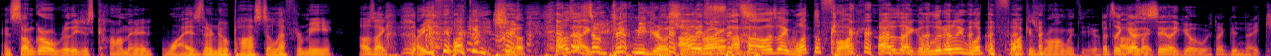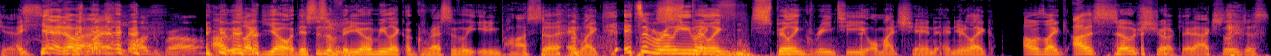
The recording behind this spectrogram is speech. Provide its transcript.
and some girl really just commented, "Why is there no pasta left for me?" I was like, "Are you fucking joking?" I was like, some pick me girl shit, I was, bro. like, I was like, "What the fuck?" I was like, "Literally, what the fuck is wrong with you?" That's like I guys was say like, "Yo, where's my good night kiss?" Yeah, no, Where's I- my hug, bro. I was like, "Yo, this is a video of me like aggressively eating pasta and like It's a really like. spilling spilling green tea on my chin," and you're like, I was like, I was so shook. It actually just.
